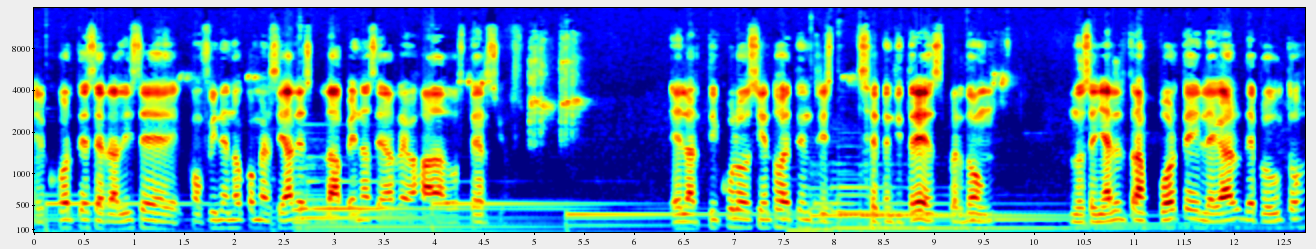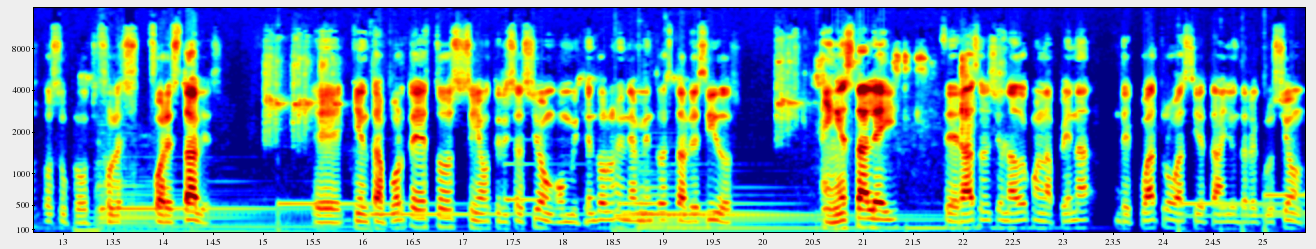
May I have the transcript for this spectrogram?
el corte se realice con fines no comerciales, la pena será rebajada a dos tercios. El artículo 173 perdón, nos señala el transporte ilegal de productos o subproductos forestales eh, quien transporte estos sin autorización, omitiendo los lineamientos establecidos en esta ley, será sancionado con la pena de 4 a 7 años de reclusión,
